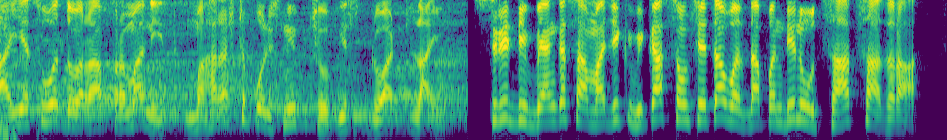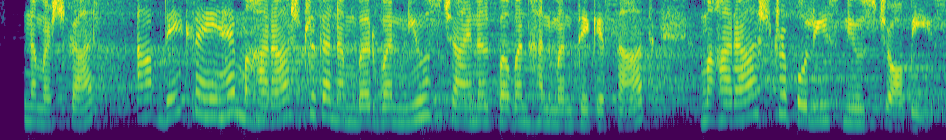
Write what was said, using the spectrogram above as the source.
आय एस ओ द्वारा प्रमाणित महाराष्ट्र पोलीस न्यूज चोवीस डॉट लाईव्ह. श्री दिव्यांग सामाजिक विकास संस्थेचा वर्धापन दिन उत्साहात साजरा. नमस्कार. आप देख रहे हैं महाराष्ट्र का number one news channel Pavan Hanumante के साथ महाराष्ट्र पुलिस न्यूज 24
